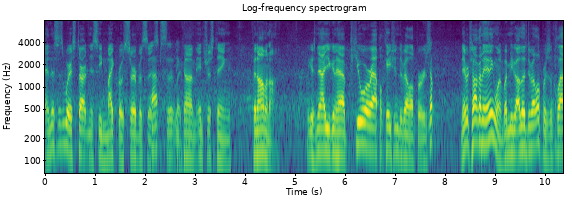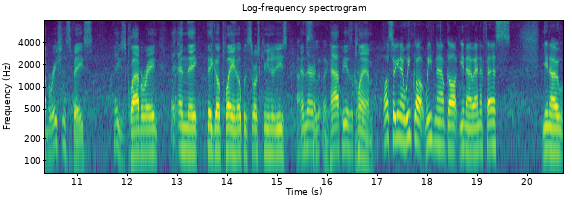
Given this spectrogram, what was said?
And this is where we're starting to see microservices Absolutely. become interesting phenomenon. Because now you can have pure application developers, yep. never talking to anyone, but maybe other developers in the collaboration space, Hey, just collaborate, and they, they go play in open source communities, Absolutely. and they're happy as a clam. Well, so you know, we've got, we've now got, you know, NFS, you know,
